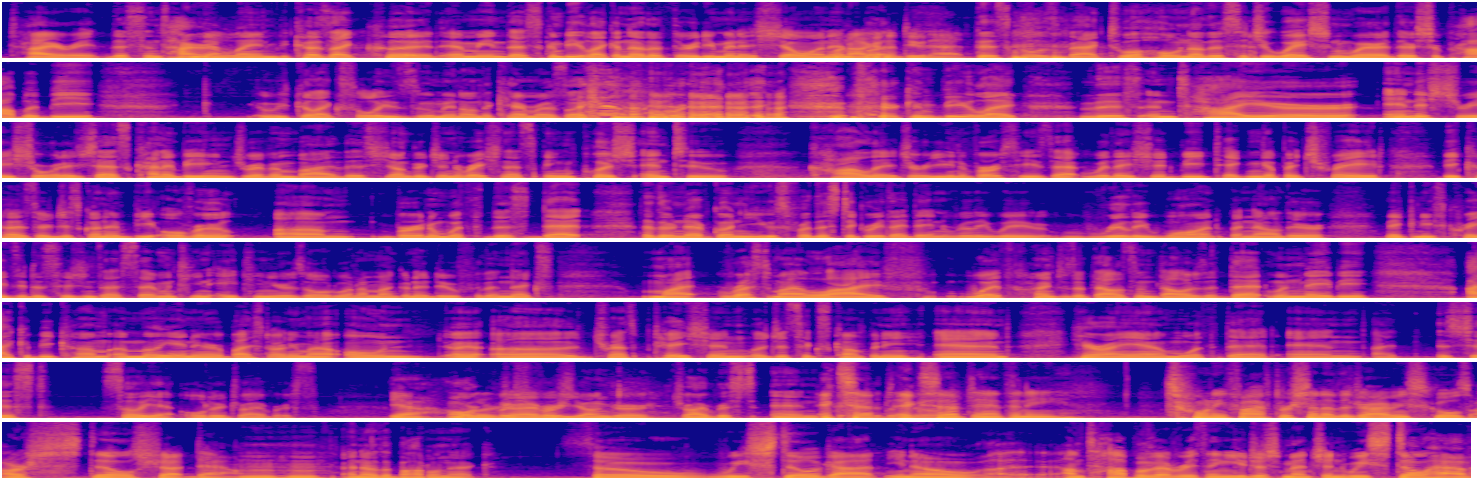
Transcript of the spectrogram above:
tirade, this entire No. lane, because I could. I mean, this can be like another 30 minute show on it. We're not gonna do that. This goes back to a whole nother situation where there should probably be. We could like slowly zoom in on the cameras. Like there can be like this entire industry shortage that's kind of being driven by this younger generation that's being pushed into college or universities that where they should be taking up a trade because they're just going to be over um, burdened with this debt that they're never going to use for this degree that they didn't really, really really want but now they're making these crazy decisions at 17 18 years old. What am i going to do for the next my rest of my life with hundreds of thousands of dollars of debt when maybe I could become a millionaire by starting my own uh, uh, transportation logistics company, and here I am with debt, and I, it's just so yeah, older drivers, yeah, More older push for drivers. younger drivers, and Except except Anthony, 25% of the driving schools are still shut down. hmm another bottleneck. So we've still got, you know, uh, on top of everything you just mentioned, we still have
